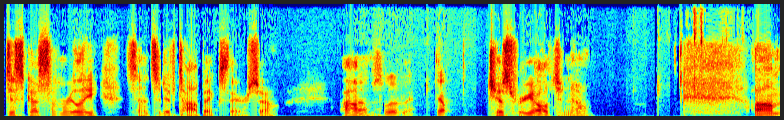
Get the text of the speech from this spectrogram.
discuss some really sensitive topics there. So, um, absolutely, yep. Just for y'all to know. Um,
